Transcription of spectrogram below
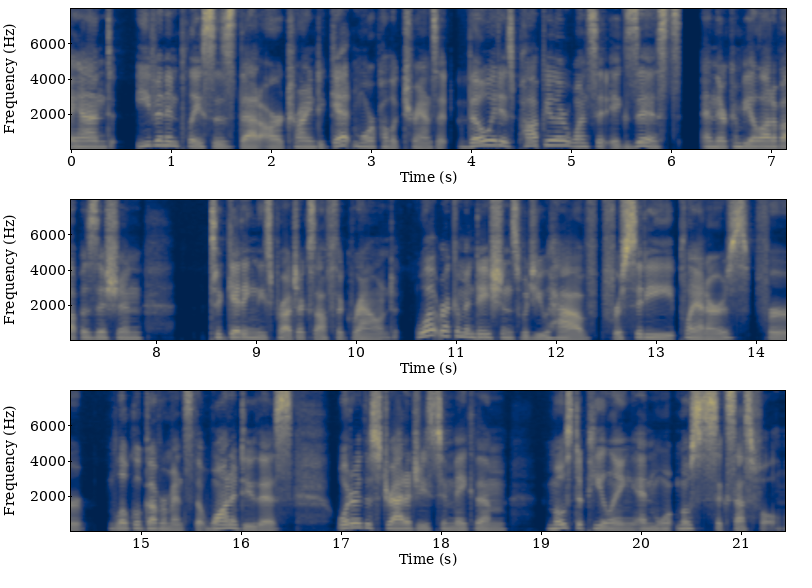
And even in places that are trying to get more public transit, though it is popular once it exists, and there can be a lot of opposition to getting these projects off the ground. What recommendations would you have for city planners, for local governments that want to do this? What are the strategies to make them most appealing and most successful?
